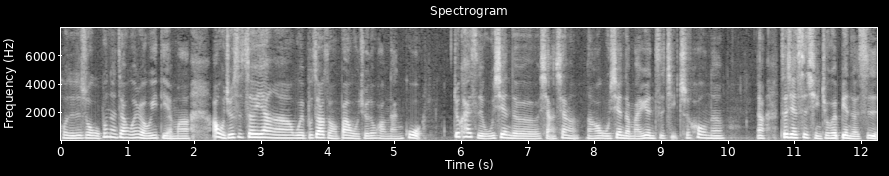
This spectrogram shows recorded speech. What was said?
或者是说我不能再温柔一点吗？啊，我就是这样啊，我也不知道怎么办，我觉得好难过，就开始无限的想象，然后无限的埋怨自己。之后呢，那这件事情就会变得是。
